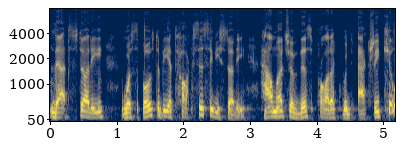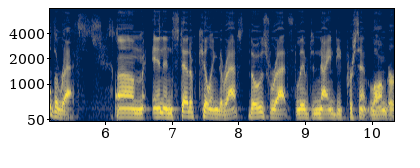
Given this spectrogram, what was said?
that study was supposed to be a toxicity study, how much of this product would actually kill the rats. Um, and instead of killing the rats, those rats lived 90% longer.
